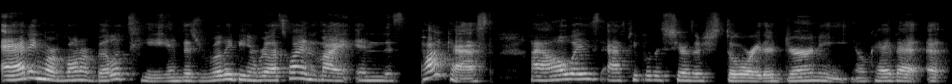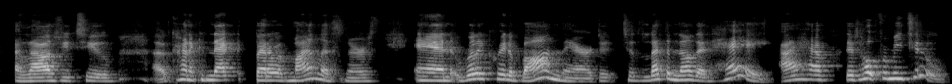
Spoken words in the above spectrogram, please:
adding more vulnerability and just really being real that's why in my in this podcast i always ask people to share their story their journey okay that uh, allows you to uh, kind of connect better with my listeners and really create a bond there to, to let them know that hey i have there's hope for me too.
